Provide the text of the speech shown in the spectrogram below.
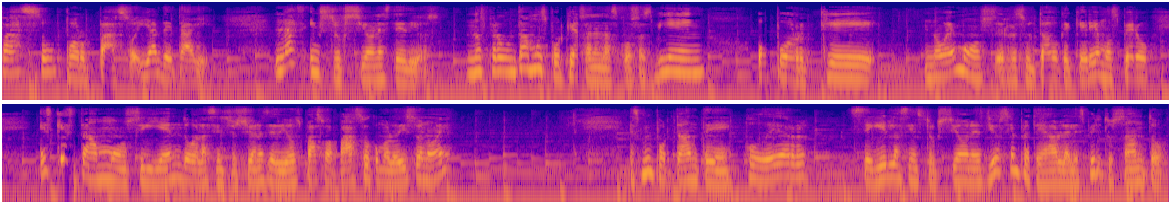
paso por paso y al detalle las instrucciones de Dios. Nos preguntamos por qué salen las cosas bien o por qué no vemos el resultado que queremos, pero ¿es que estamos siguiendo las instrucciones de Dios paso a paso como lo hizo Noé? Es muy importante poder seguir las instrucciones. Dios siempre te habla, el Espíritu Santo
